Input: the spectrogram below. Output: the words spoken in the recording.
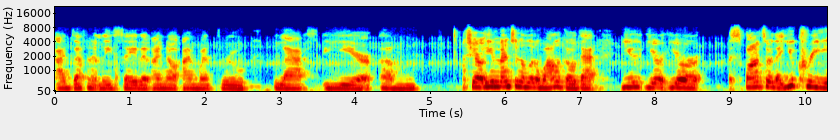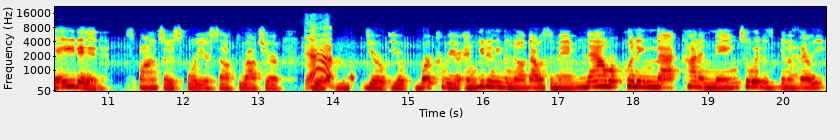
I definitely say that I know I went through last year. Um, Cheryl, you mentioned a little while ago that you your your sponsor that you created sponsors for yourself throughout your yeah. your, your your work career and you didn't even know that was the name now we're putting that kind of name to it it's been a yeah. very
